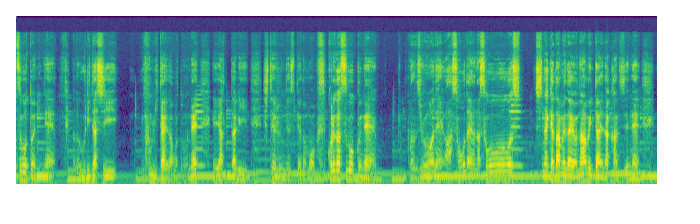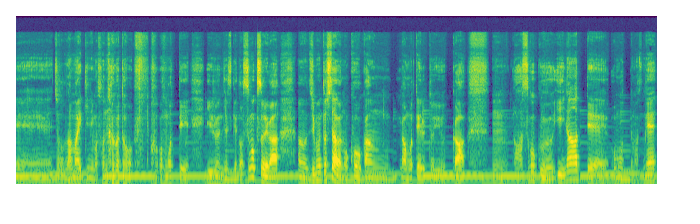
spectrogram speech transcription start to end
末ごとにねあの売り出し みたいなこともねやったりしてるんですけどもこれがすごくね自分はねあそうだよなそうしなきゃダメだよなみたいな感じでね、えー、ちょっと生意気にもそんなことを 思っているんですけどすごくそれがあの自分としてはあの好感が持てるというか、うん、あすごくいいなって思ってますね。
